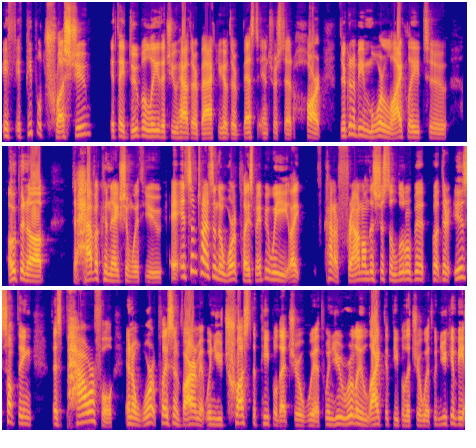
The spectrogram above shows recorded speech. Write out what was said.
If if people trust you, if they do believe that you have their back, you have their best interest at heart, they're going to be more likely to open up, to have a connection with you. And sometimes in the workplace, maybe we like kind of frown on this just a little bit, but there is something that's powerful in a workplace environment when you trust the people that you're with, when you really like the people that you're with, when you can be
